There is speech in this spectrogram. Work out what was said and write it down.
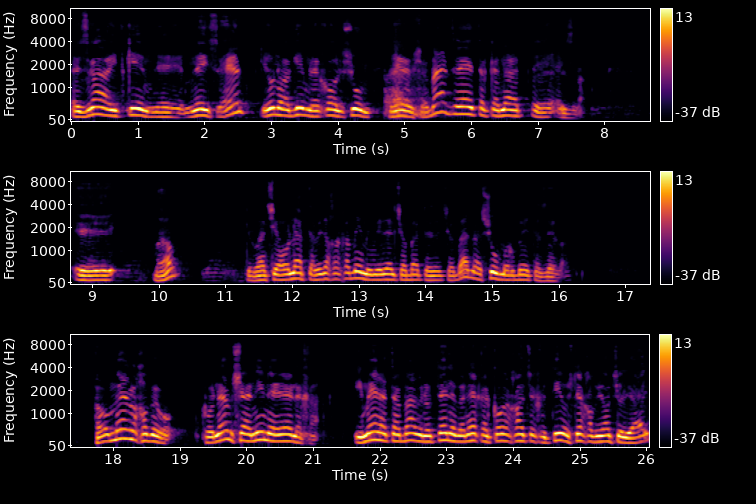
עזרא התקין אה, בני ישראל, כי היו נוהגים לאכול שום בערב שבת, זה תקנת אה, עזרא. מה? כיוון שהעונת תמיד החכמים היא מליל שבת לליל שבת והשום מרבה את הזרע. האומר לחברו, קונם שאני נהנה לך, אם אין אתה בא ונותן לבניך כל אחד של חיטים או שתי חביות של יין,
